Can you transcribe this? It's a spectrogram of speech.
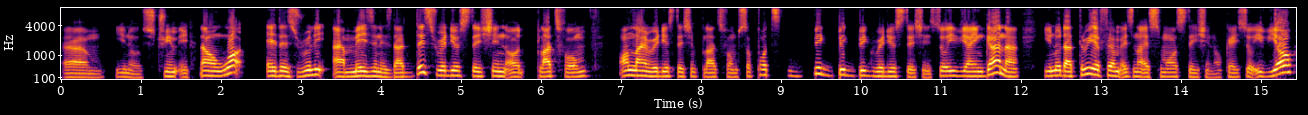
um you know stream it. Now what it is really amazing is that this radio station or platform online radio station platform supports big big big radio stations. So if you're in ghana you know that 3fm is not a small station okay? So if your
